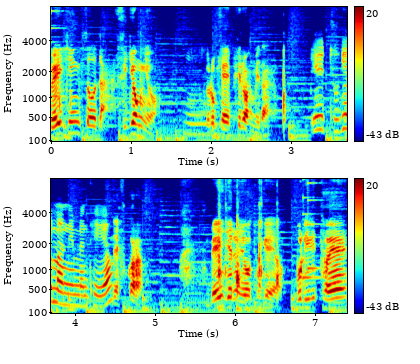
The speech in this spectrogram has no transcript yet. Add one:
베이킹 소다 식용유. 음, 이렇게 필요합니다. 이 두 개만이면 돼요? 네 숟가락. 메인 재료는 요 두 개예요. 물 2리터에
